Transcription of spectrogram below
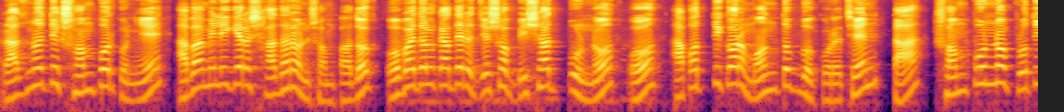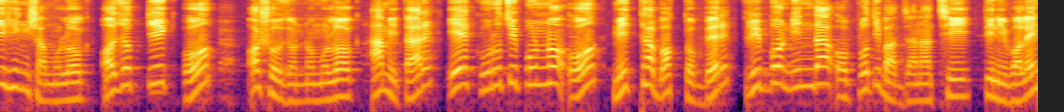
রাজনৈতিক সম্পর্ক নিয়ে আওয়ামী লীগের সাধারণ সম্পাদক ওবায়দুল কাদের যেসব বিষাদপূর্ণ ও আপত্তিকর মন্তব্য করেছেন তা সম্পূর্ণ প্রতিহিংসামূলক, অযৌক্তিক ও অসৌজন্যমূলক। আমি তার এ কুরুচিপূর্ণ ও মিথ্যা বক্তব্যের তীব্র নিন্দা ও প্রতিবাদ জানাচ্ছি। তিনি বলেন,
